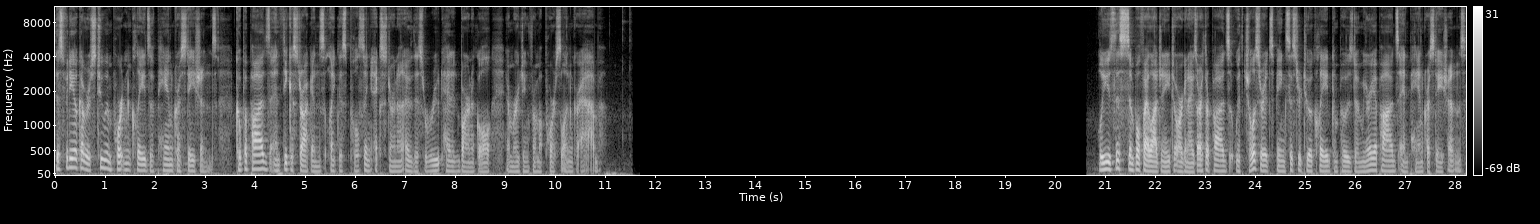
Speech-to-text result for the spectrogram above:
This video covers two important clades of pan crustaceans, copepods and thecostracans like this pulsing externa of this root-headed barnacle emerging from a porcelain crab. We'll use this simple phylogeny to organize arthropods, with chelicerates being sister to a clade composed of myriapods and pancrustaceans.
